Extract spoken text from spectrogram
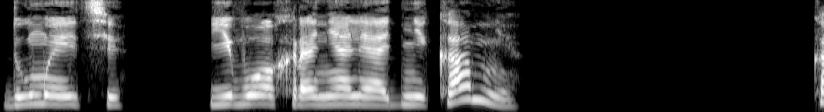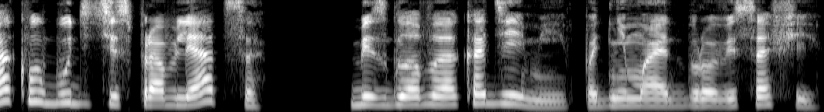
«Думаете, его охраняли одни камни?» «Как вы будете справляться без главы Академии?» — поднимает брови Софи.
